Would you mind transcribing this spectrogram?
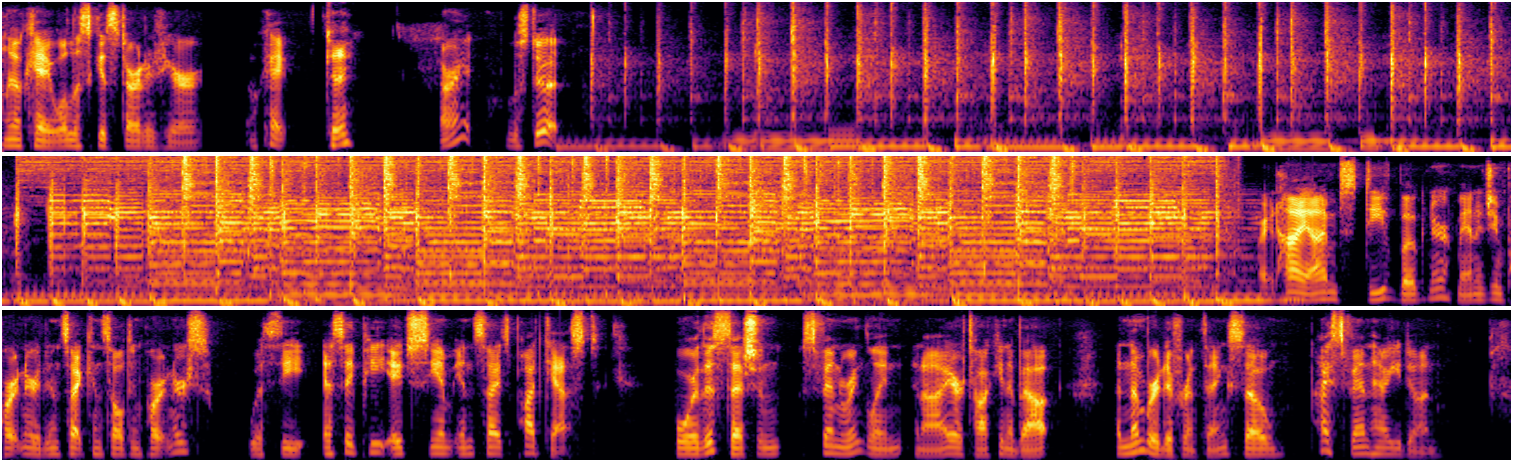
Okay, well, let's get started here. Okay, Okay. all right, let's do it. All right, hi, I'm Steve Bogner, Managing Partner at Insight Consulting Partners with the SAP HCM Insights podcast. For this session, Sven Ringling and I are talking about a number of different things. So, hi Sven, how are you doing?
